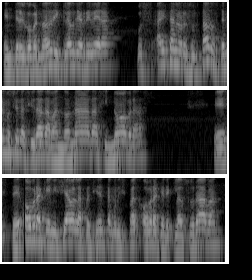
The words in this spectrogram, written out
entre el gobernador y Claudia Rivera, pues ahí están los resultados. Tenemos una ciudad abandonada, sin obras, este, obra que iniciaba la presidenta municipal, obra que le clausuraban,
